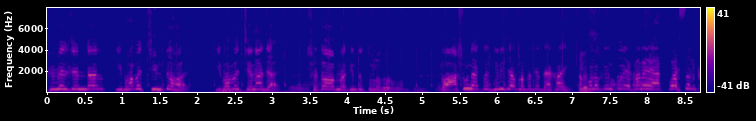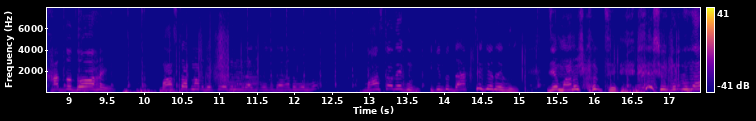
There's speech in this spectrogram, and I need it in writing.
ফিমেল জেন্ডার কীভাবে চিনতে হয়, কীভাবে চেনা যায়, সেটাও আমরা কিন্তু তুলে ধরবো। তো আসুন, একটা জিনিস আপনাদেরকে দেখাই। এখনও কিন্তু এখানে এক পার্সেন্ট খাদ্য দেওয়া হয়নি। মাছটা আপনারা দেখতে পাচ্ছেন, আমি রাজীবকে দেখাতে বলব। মাছটা দেখুন, কিন্তু ডাকছে কে দেখুন? যে মানুষ করছে। সুব্রতদা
